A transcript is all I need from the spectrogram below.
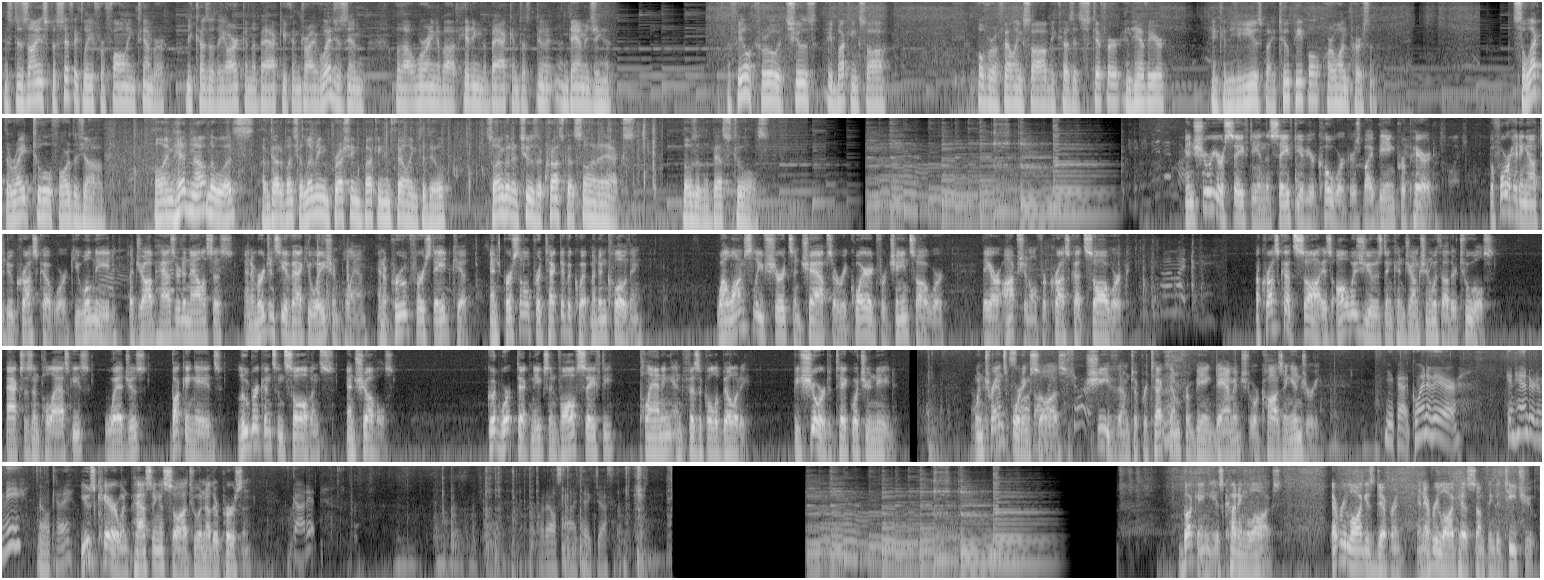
It's designed specifically for falling timber because of the arc in the back. You can drive wedges in without worrying about hitting the back and just doing and damaging it. The field crew would choose a bucking saw over a felling saw because it's stiffer and heavier and can be used by two people or one person. Select the right tool for the job. While I'm heading out in the woods, I've got a bunch of limbing, brushing, bucking, and felling to do, so I'm going to choose a crosscut saw and an axe. Those are the best tools. Ensure your safety and the safety of your coworkers by being prepared. Before heading out to do crosscut work, you will need a job hazard analysis, an emergency evacuation plan, an approved first aid kit, and personal protective equipment and clothing. While long sleeve shirts and chaps are required for chainsaw work, they are optional for crosscut saw work. A crosscut saw is always used in conjunction with other tools. Axes and Pulaskis, wedges, bucking aids, lubricants and solvents, and shovels. Good work techniques involve safety, planning, and physical ability. Be sure to take what you need. When transporting saws, sheathe them to protect them from being damaged or causing injury. You got Guinevere. Can hand her to me. Okay. Use care when passing a saw to another person. Got it. What else can I take, Jeff? Bucking is cutting logs. Every log is different, and every log has something to teach you.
